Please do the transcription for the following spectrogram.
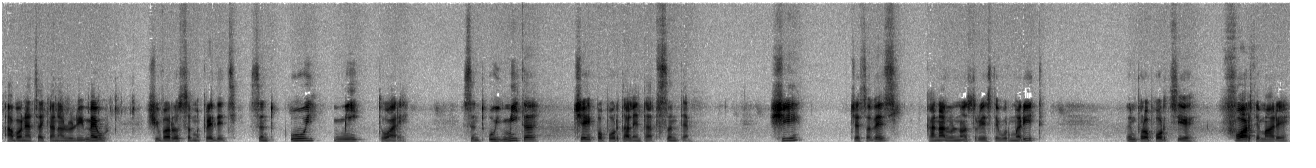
abonați ai canalului meu și vă rog să mă credeți, sunt uimitoare. Sunt uimită ce popor talentat suntem. Și, ce să vezi, canalul nostru este urmărit în proporție foarte mare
